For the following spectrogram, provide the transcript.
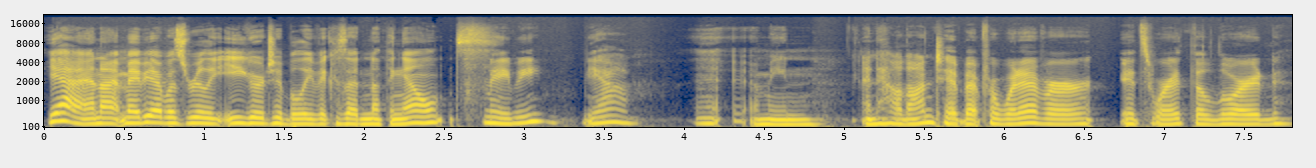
Yeah. And I, maybe I was really eager to believe it because I had nothing else. Maybe. Yeah. Eh, I mean, And held on to it. But for whatever it's worth, the Lord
